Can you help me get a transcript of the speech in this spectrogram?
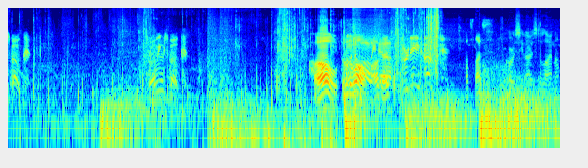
Smoke. Throwing smoke. Oh, through the wall. Okay, Grenade out. that's nice. Of course he knows the lineup.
